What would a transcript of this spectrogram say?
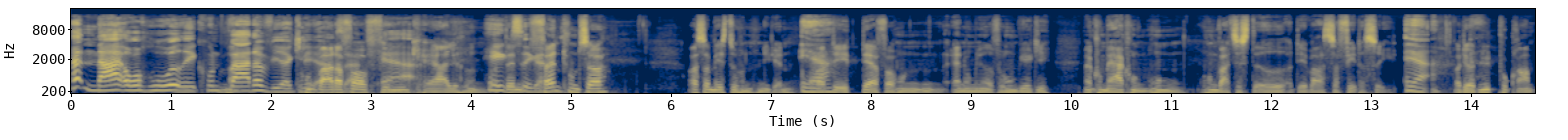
Nej, overhovedet ikke. Hun Nej. var der virkelig. Hun var der altså. for at finde ja. kærligheden. Helt og den sikkert. fandt hun så, og så mistede hun den igen. Ja. Og det er derfor, hun er nomineret, for hun virkelig... Man kunne mærke, hun, hun, hun var til stede, og det var så fedt at se. Ja, Og det var et nyt program,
